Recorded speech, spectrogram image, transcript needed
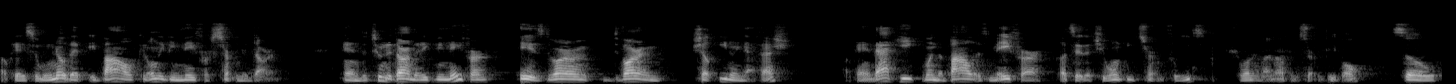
Okay, so we know that a Baal can only be made for certain Nadarim. And the two Nadarim that he can be made for is Dvarim, Dvarim Shel Inoi Nefesh. Okay, and that he, when the Baal is for, let's say that she won't eat certain foods, she won't have enough from certain people, so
